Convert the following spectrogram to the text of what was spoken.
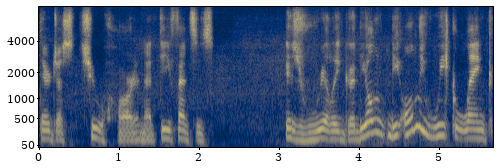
they're just too hard, and that defense is is really good. The only the only weak link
